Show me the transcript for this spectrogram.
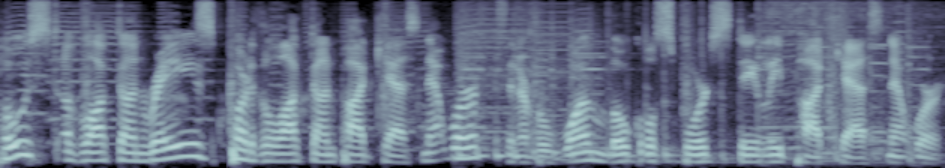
Host of Locked On Rays, part of the Locked On Podcast Network, the number one local sports daily podcast network.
